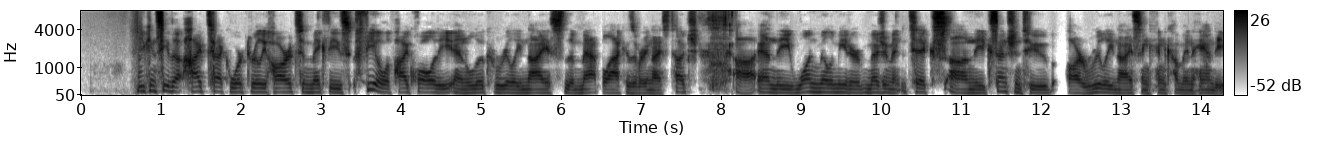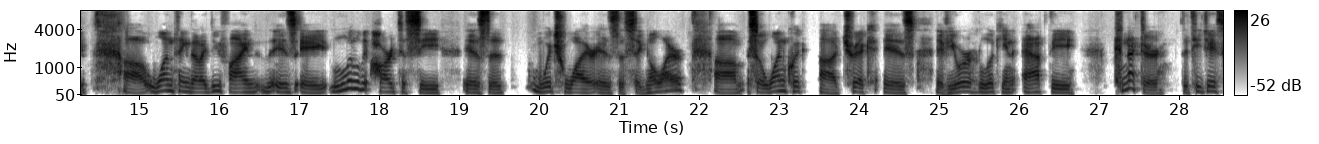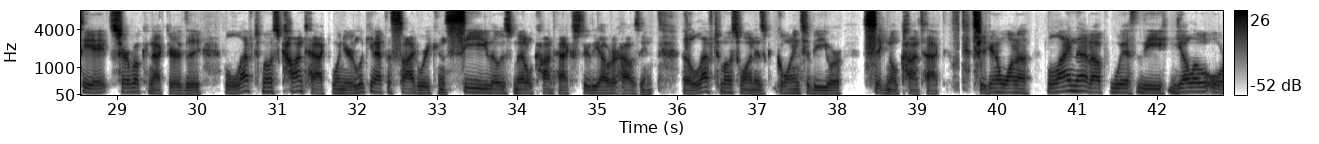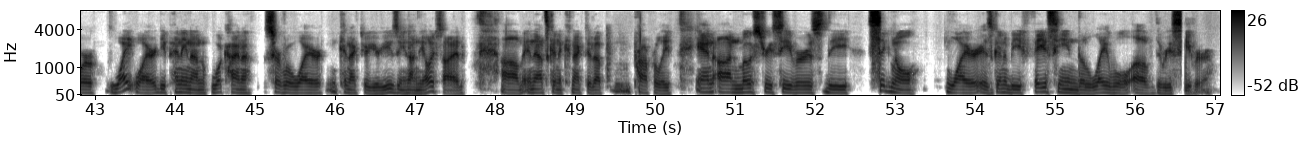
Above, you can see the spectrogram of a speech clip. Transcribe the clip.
You can see that Hitec worked really hard to make these feel of high quality and look really nice. The matte black is a very nice touch. Uh, and the one millimeter measurement ticks on the extension tube are really nice and can come in handy. Uh, one thing that I do find is a little bit hard to see is the which wire is the signal wire. Um, so one quick uh, trick is if you're looking at the connector, the TJC8 servo connector, the leftmost contact, when you're looking at the side where you can see those metal contacts through the outer housing, the leftmost one is going to be your signal contact. So you're going to want to line that up with the yellow or white wire, depending on what kind of servo wire connector you're using on the other side. Um, and that's going to connect it up properly. And on most receivers, the signal wire is going to be facing the label of the receiver.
